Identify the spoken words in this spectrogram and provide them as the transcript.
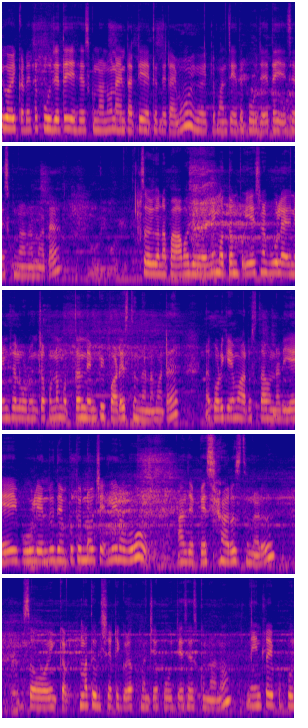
ఇగో ఇక్కడైతే పూజ అయితే చేసేసుకున్నాను. నైన్ థర్టీ అవుతుంది టైము. ఇక ఇట్లా మంచిగా అయితే పూజ అయితే చేసేసుకున్నాను అనమాట సో ఇక నా పాప చూడండి మొత్తం వేసిన పూలు ఐదు నిమిషాలు కూడా ఉంచకుండా మొత్తం తెంపి పడేస్తుంది అన్నమాట. నా కొడుకు ఏమో అరుస్తూ ఉన్నాడు. ఏ పూలు ఎందుకు తెంపుతున్నావు చెల్లి నువ్వు? అని చెప్పేసి అరుస్తున్నాడు. సో ఇంకా మా తులసి చెట్టుకి కూడా మంచిగా పూజ చేసేసుకున్నాను. నేను ఇంట్లో ఇప్పుడు పూజ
